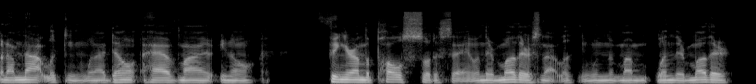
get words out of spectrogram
when I'm not looking, when I don't have my, you know, finger on the pulse, so to say, when their mother is not looking, when the, my, when their mother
